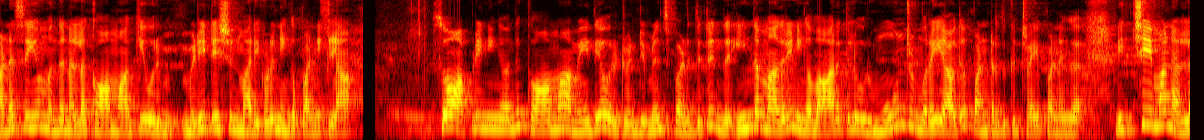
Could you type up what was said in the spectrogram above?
மனசையும் வந்து நல்லா காம் ஆக்கி ஒரு மெடிடேஷன் மாதிரி கூட நீங்கள் பண்ணிக்கலாம். ஸோ அப்படி நீங்கள் வந்து காமாக அமைதியாக ஒரு டுவெண்ட்டி மினிட்ஸ் படுத்துட்டு இந்த இந்த மாதிரி நீங்கள் வாரத்தில் ஒரு மூன்று முறையாவது பண்ணுறதுக்கு ட்ரை பண்ணுங்கள் நிச்சயமாக நல்ல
